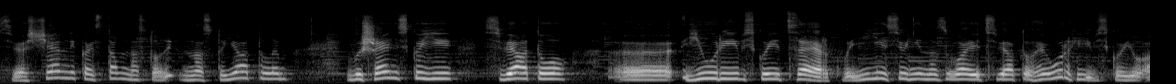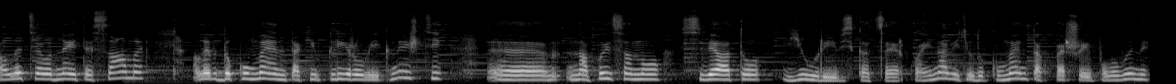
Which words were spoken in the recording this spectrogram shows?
священника і став настоятелем Вишенської свято е, Юріївської церкви. Її сьогодні називають Свято-Георгіївською, але це одне й те саме. Але в документах і в кліровій книжці е, написано Свято Юріївська церква. І навіть у документах першої половини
